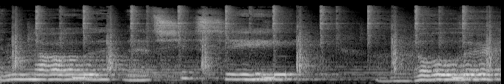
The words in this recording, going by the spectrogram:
and all that she see all over.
